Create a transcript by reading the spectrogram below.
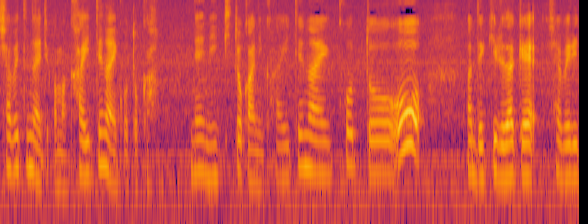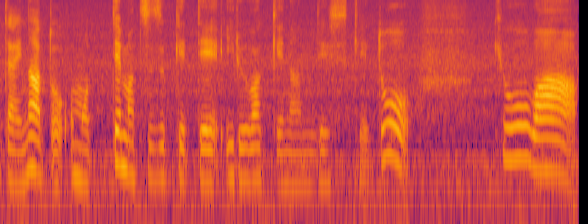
喋ってないというか、まあ、書いてないことか、ね、日記とかに書いてないことを、まあ、できるだけ喋りたいなと思って、まあ、続けているわけなんですけど今日は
